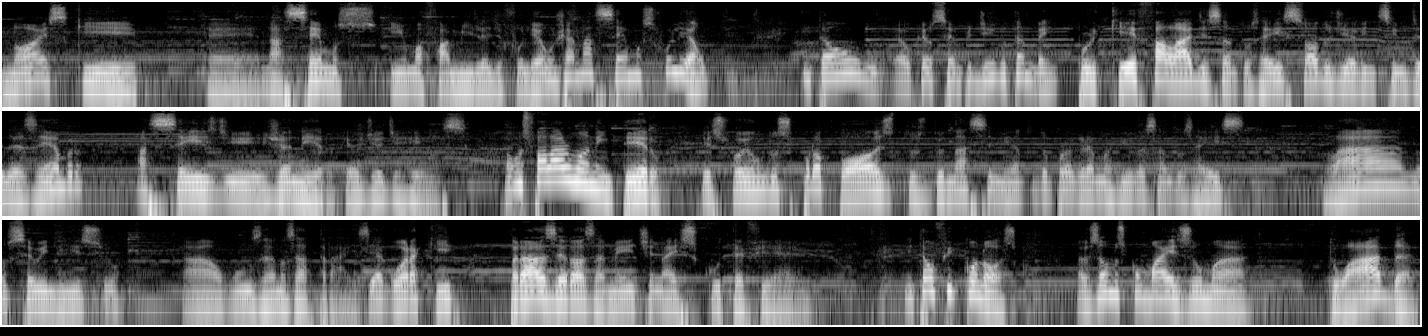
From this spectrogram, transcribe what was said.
nós que é, nascemos em uma família de folião já nascemos folião. Então, é o que eu sempre digo também. Por que falar de Santos Reis só do dia 25 de dezembro a 6 de janeiro, que é o dia de Reis? Vamos falar o ano inteiro. Esse foi um dos propósitos do nascimento do programa Viva Santos Reis, lá no seu início, há alguns anos atrás. E agora aqui, prazerosamente, na Escuta FM. Então fique conosco. Nós vamos com mais uma toada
